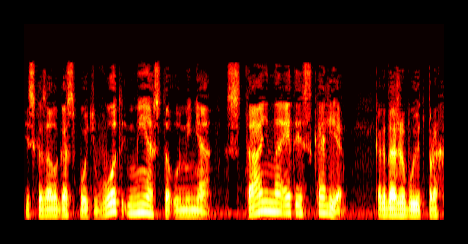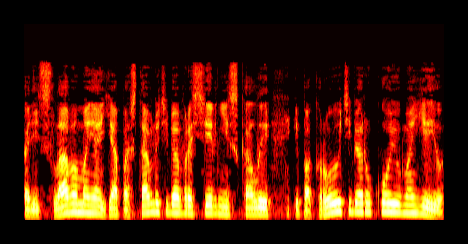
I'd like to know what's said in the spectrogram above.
И сказал Господь, вот место у меня, стань на этой скале, когда же будет проходить слава моя, я поставлю тебя в рассельней скалы и покрою тебя рукою моею,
